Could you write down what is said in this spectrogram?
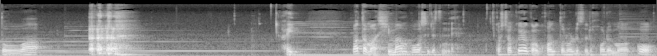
とは はい、あとはまあ肥満防止ですね。食欲をコントロールするホルモンを、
